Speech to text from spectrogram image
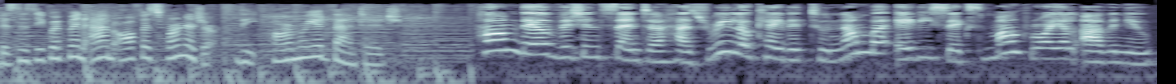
business equipment, and office furniture. The Armory Advantage. Palmdale Vision Center has relocated to number 86 Mount Royal Avenue,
